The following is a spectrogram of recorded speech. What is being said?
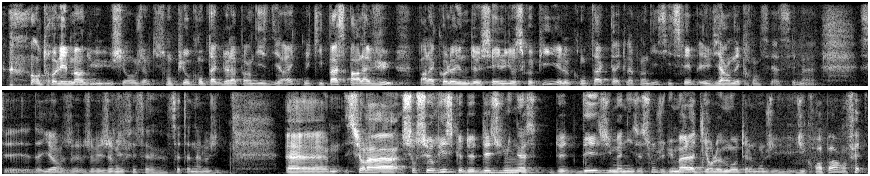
entre les mains du chirurgien qui sont plus au contact de l'appendice direct, mais qui passent par la vue, par la colonne de célioscopie et le contact avec l'appendice, il se fait via un écran. C'est assez, d'ailleurs, j'avais jamais fait cette, analogie. Euh, sur, la, sur ce risque de, de déshumanisation, j'ai du mal à dire le mot tellement j'y crois pas en fait.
